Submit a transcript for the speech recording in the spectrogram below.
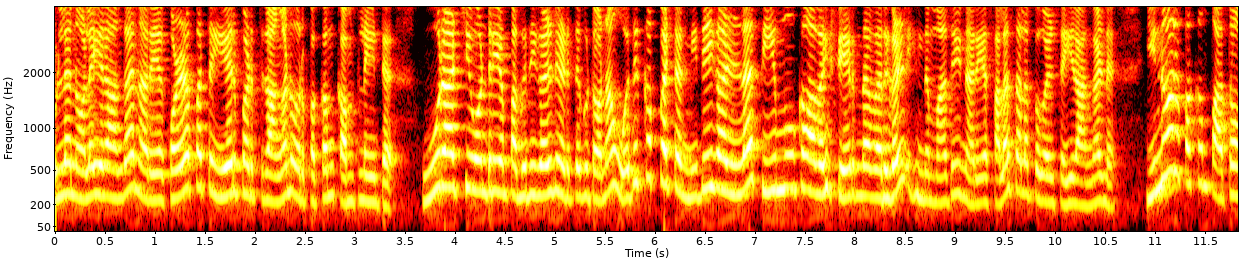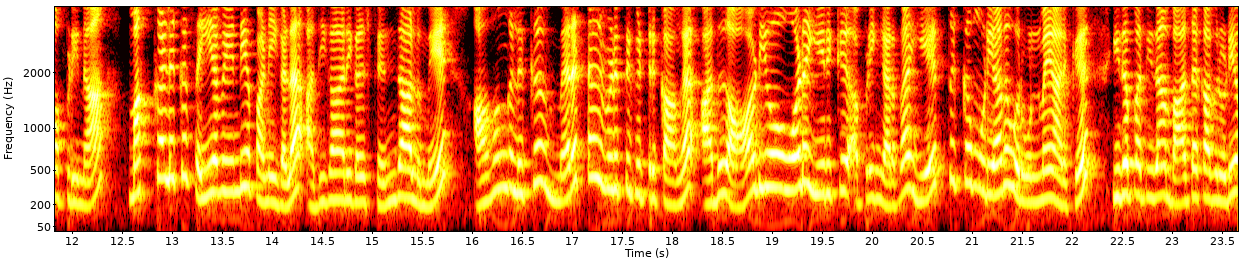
உள்ள நுழையிறாங்க நிறைய குழப்பத்தை ஏற்படுத்துறாங்கன்னு ஒரு பக்கம் கம்ப்ளைண்ட் ஊராட்சி ஒன்றிய பகுதிகள்னு எடுத்துக்கிட்டோம்னா ஒதுக்கப்பட்ட நிதிகள்ல திமுகவை சேர்ந்தவர்கள் இந்த மாதிரி நிறைய சலசலப்புகள் செய்யறாங்கன்னு இன்னொரு பக்கம் பார்த்தோம் அப்படின்னா மக்களுக்கு செய்ய வேண்டிய பணிகளை அதிகாரிகள் செஞ்சாலுமே அவங்களுக்கு மிரட்டல் விடுத்துக்கிட்டு இருக்காங்க. அது ஆடியோவோட இருக்கு அப்படிங்கறதா ஏத்துக்க முடியாத ஒரு உண்மையா இருக்கு. இதை பத்தி தான் பாஜகவினுடைய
